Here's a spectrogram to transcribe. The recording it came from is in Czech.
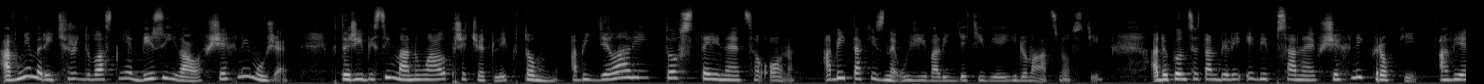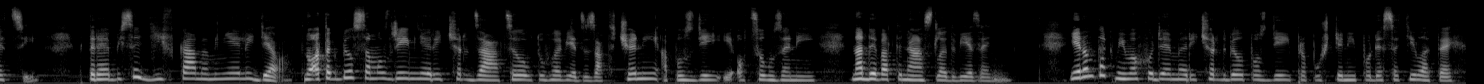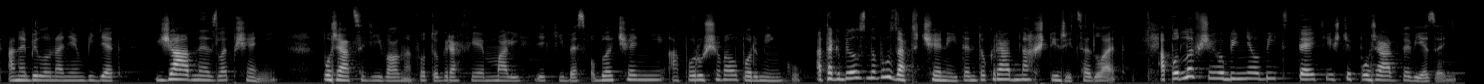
A v něm Richard vlastně vyzýval všechny muže, kteří by si manuál přečetli k tomu, aby dělali to stejné, co on aby taky zneužívali děti v jejich domácnosti. A dokonce tam byly i vypsané všechny kroky a věci, které by se dívkám měly dělat. No a tak byl samozřejmě Richard za celou tuhle věc zatčený a později i odsouzený na 19 let vězení. Jenom tak mimochodem Richard byl později propuštěný po deseti letech a nebylo na něm vidět žádné zlepšení. Pořád se díval na fotografie malých dětí bez oblečení a porušoval podmínku. A tak byl znovu zatčený, tentokrát na 40 let. A podle všeho by měl být teď ještě pořád ve vězení.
